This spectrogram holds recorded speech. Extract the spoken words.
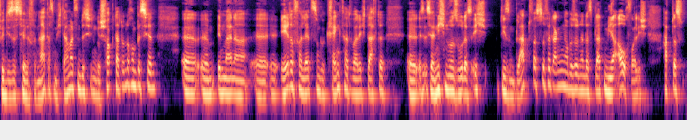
für dieses Telefonat, das mich damals ein bisschen geschockt hat und noch ein bisschen äh, ähm, in meiner äh, Ehreverletzung gekränkt hat, weil ich dachte, äh, es ist ja nicht nur so, dass ich diesem Blatt was zu verdanken habe, sondern das Blatt mir auch, weil ich habe das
